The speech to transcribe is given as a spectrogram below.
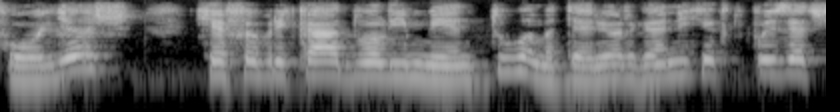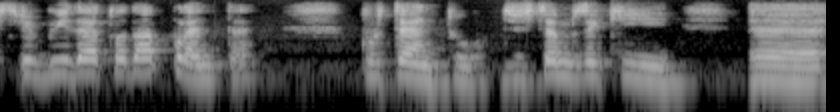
folhas que é fabricado o alimento, a matéria orgânica, que depois é distribuída a toda a planta. Portanto, estamos aqui eh,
